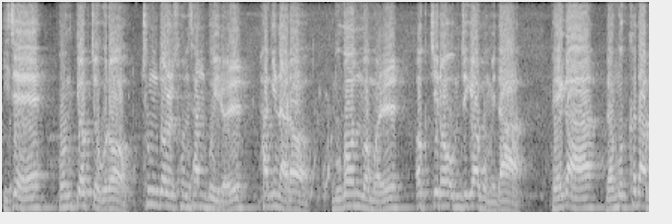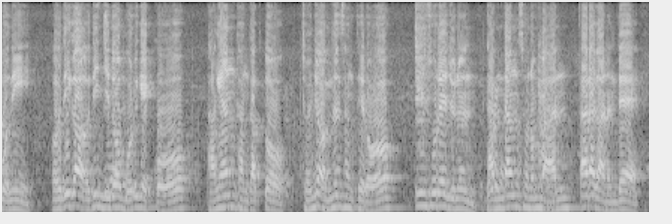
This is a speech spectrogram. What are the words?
이제 본격적으로 충돌 손상 부위를 확인하러 무거운 몸을 억지로 움직여 봅니다. 배가 너무 크다 보니 어디가 어딘지도 모르겠고 방향 감각도 전혀 없는 상태로 인솔해주는 담당 선원만 따라가는데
